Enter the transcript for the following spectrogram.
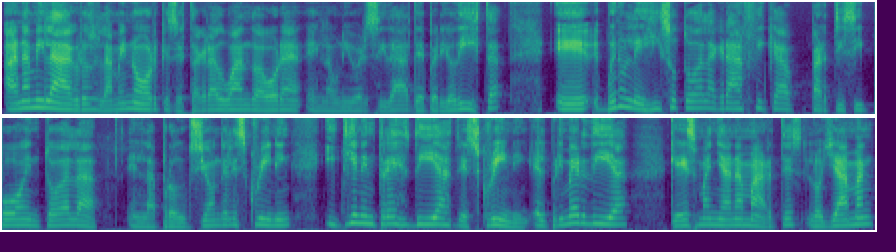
Ana Milagros, la menor, que se está graduando ahora en la Universidad de Periodista, bueno, le hizo toda la gráfica, participó en toda la en la producción del screening y tienen tres días de screening. El primer día, que es mañana martes, lo llaman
